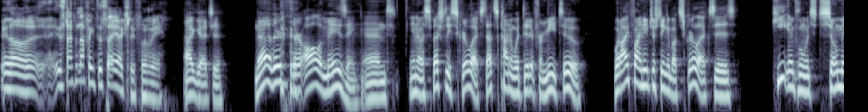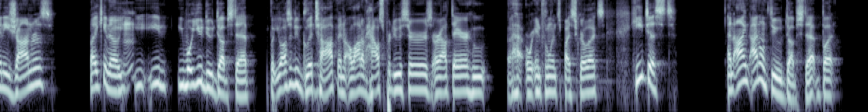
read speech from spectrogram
you know, it's not, nothing to say actually for me. I got you. No, they're they're all amazing, and you know, especially Skrillex. That's kind of what did it for me too. What I find interesting about Skrillex is he influenced so many genres. Like you know, Mhm. you, you, you well, you do dubstep, but you also do glitch hop, and a lot of house producers are out there who ha- were influenced by Skrillex. He just, and I I don't do dubstep, but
